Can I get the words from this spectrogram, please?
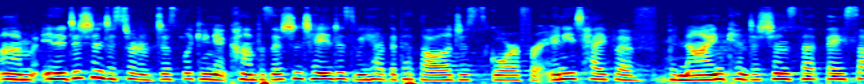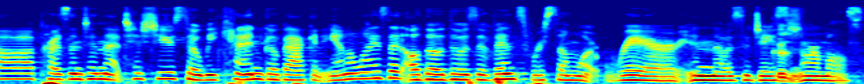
um, in addition to sort of just looking at composition changes, we had the pathologist score for any type of benign conditions that they saw present in that tissue, so we can go back and analyze it, although those events were somewhat rare in those adjacent normals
